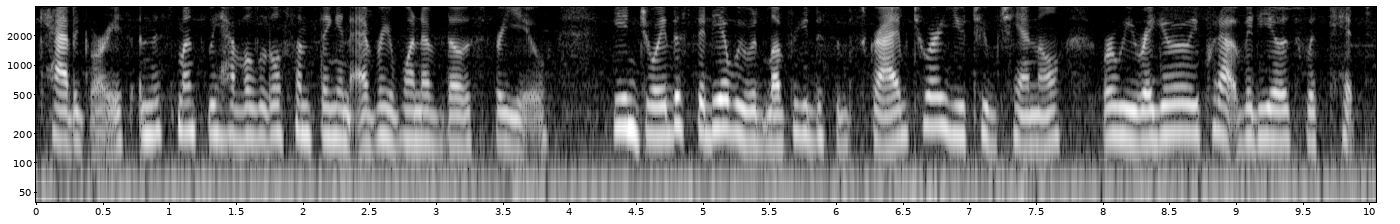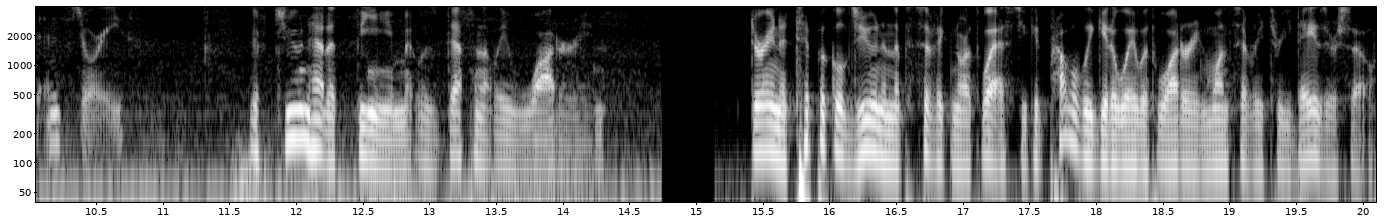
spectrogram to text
categories, and this month we have a little something in every one of those for you. If you enjoyed this video, we would love for you to subscribe to our YouTube channel where we regularly put out videos with tips and stories. If June had a theme, it was definitely watering. During a typical June in the Pacific Northwest, you could probably get away with watering once every three days or so.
